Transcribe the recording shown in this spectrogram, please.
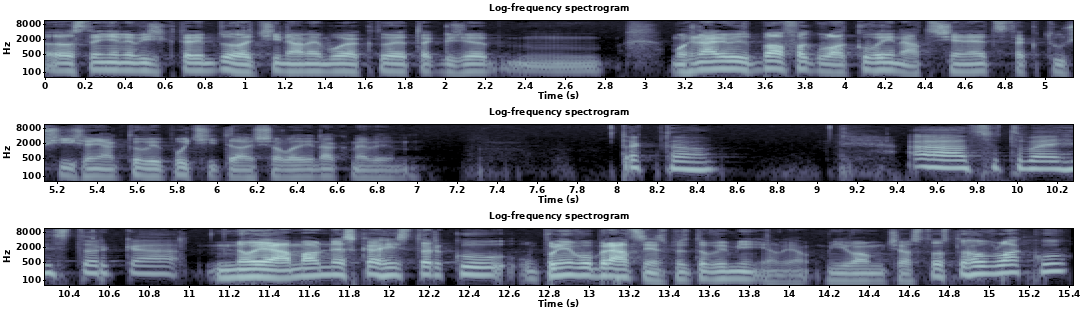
eh, stejně nevíš, kterým to začíná nebo jak to je, takže mm, možná kdyby byla fakt vlakový nadšenec, tak tušíš a nějak to vypočítáš, ale jinak nevím. Tak to. A co tvoje historka? No já mám dneska historku úplně v obráceně, jsme to vyměnili. Mívám často z toho vlaku.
